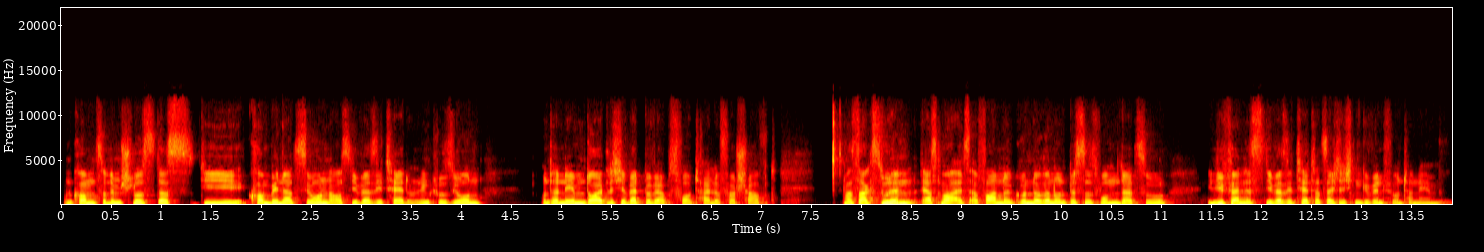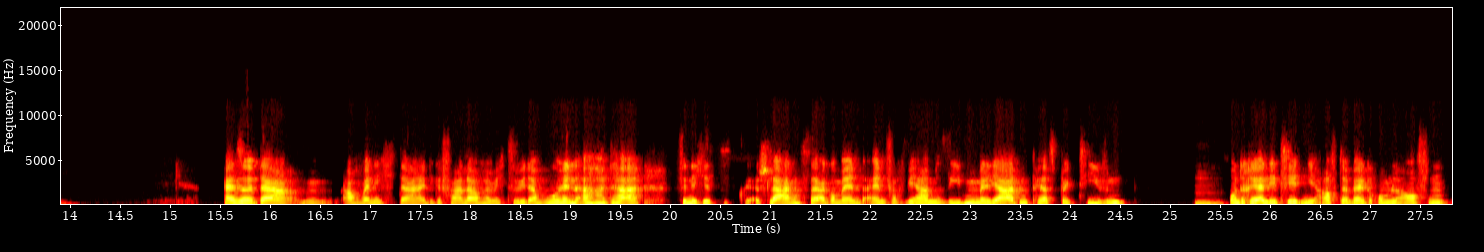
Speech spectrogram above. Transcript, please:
und kommen zu dem Schluss, dass die Kombination aus Diversität und Inklusion Unternehmen deutliche Wettbewerbsvorteile verschafft. Was sagst du denn erstmal als erfahrene Gründerin und Businesswoman dazu? Inwiefern ist Diversität tatsächlich ein Gewinn für Unternehmen? Also da, auch wenn ich da die Gefahr laufe, mich zu wiederholen, aber da finde ich jetzt das schlagendste Argument einfach, wir haben sieben Milliarden Perspektiven hm. und Realitäten, die auf der Welt rumlaufen.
